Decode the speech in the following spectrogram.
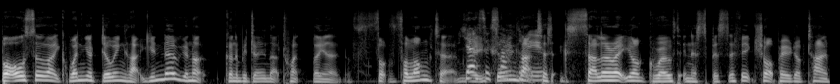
But also, like when you're doing that, you know you're not going to be doing that tw- you know for, for long term. Yes, you're exactly. doing that to accelerate your growth in a specific short period of time,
